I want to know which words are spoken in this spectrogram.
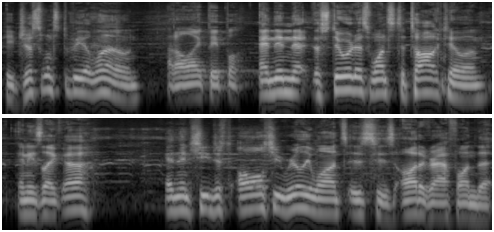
He just wants to be alone. I don't like people. And then the, the stewardess wants to talk to him, and he's like, uh. And then she just, all she really wants is his autograph on the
